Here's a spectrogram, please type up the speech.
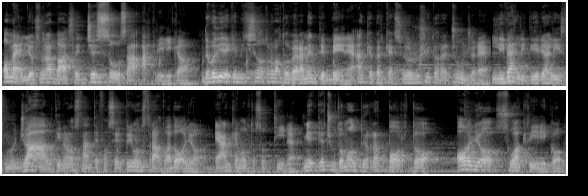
o meglio su una base gessosa acrilica. Devo dire che mi ci sono trovato veramente bene anche perché sono riuscito a raggiungere livelli di realismo già alti nonostante fosse il primo strato ad olio e anche molto sottile. Mi è piaciuto molto il rapporto olio su acrilico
